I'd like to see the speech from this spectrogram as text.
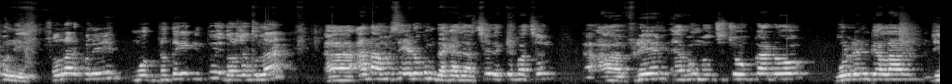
খনি, সোনার খনির মধ্য থেকে কিন্তু এই দরজাগুলা আনা হয়েছে, এরকম দেখা যাচ্ছে, দেখতে পাচ্ছেন? ফ্রেম এবং হচ্ছে চৌকাটও গোল্ডেন কালার যে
